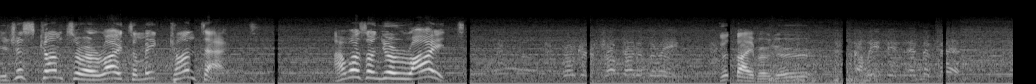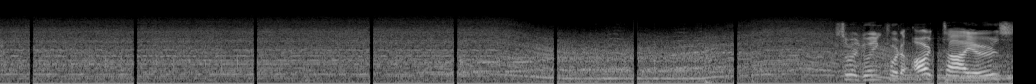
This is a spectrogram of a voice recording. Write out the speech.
You just come to a right to make contact. I was on your right. you. Berger dropped out of the race. Goodbye, Berger. Alesi's in the pit. So we're going for the hard tires.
